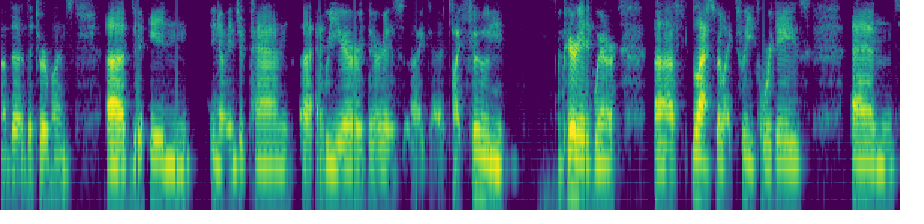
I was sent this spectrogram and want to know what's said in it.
uh, the, the, turbines. Uh, the, in you know in Japan, uh, every year there is like a typhoon period where uh, lasts for like three four days, and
